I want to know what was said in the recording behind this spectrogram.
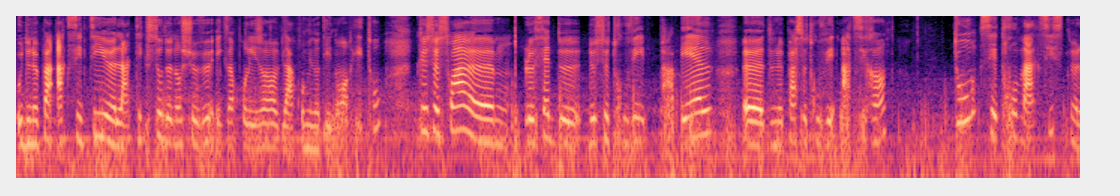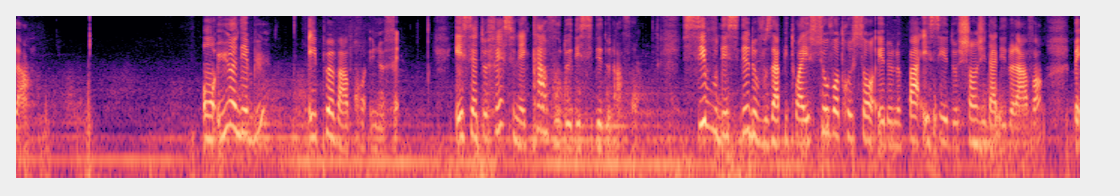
ou de ne pas accepter euh, la texture de nos cheveux, exemple pour les gens de la communauté noire et tout, que ce soit euh, le fait de, se trouver pas belle, euh, de ne pas se trouver attirante, tous ces traumatismes-là ont eu un début et peuvent avoir une fin. Et cette fin, ce n'est qu'à vous de décider de l'avoir. Si vous décidez de vous apitoyer sur votre sort et de ne pas essayer de changer d'aller de l'avant, ben,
